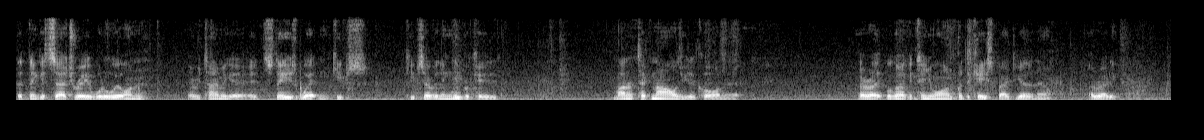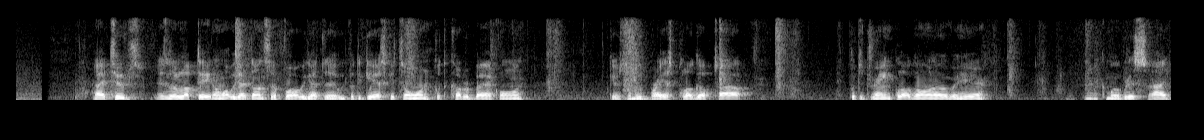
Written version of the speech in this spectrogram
That thing gets saturated with oil and every time it, it stays wet and keeps keeps everything lubricated. Modern technology they call it. Alright, we're going to continue on put the case back together now. Alrighty. Alright tubes, here's a little update on what we got done so far. We got the we put the gaskets on, put the cover back on. Gives a new brass plug up top. Put the drain plug on over here. And come over this side.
